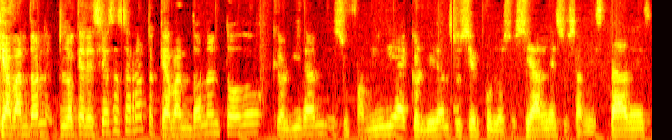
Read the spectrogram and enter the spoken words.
que abandonan, lo que decías hace rato, que abandonan todo, que olvidan su familia, que olvidan sus círculos sociales, sus amistades,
